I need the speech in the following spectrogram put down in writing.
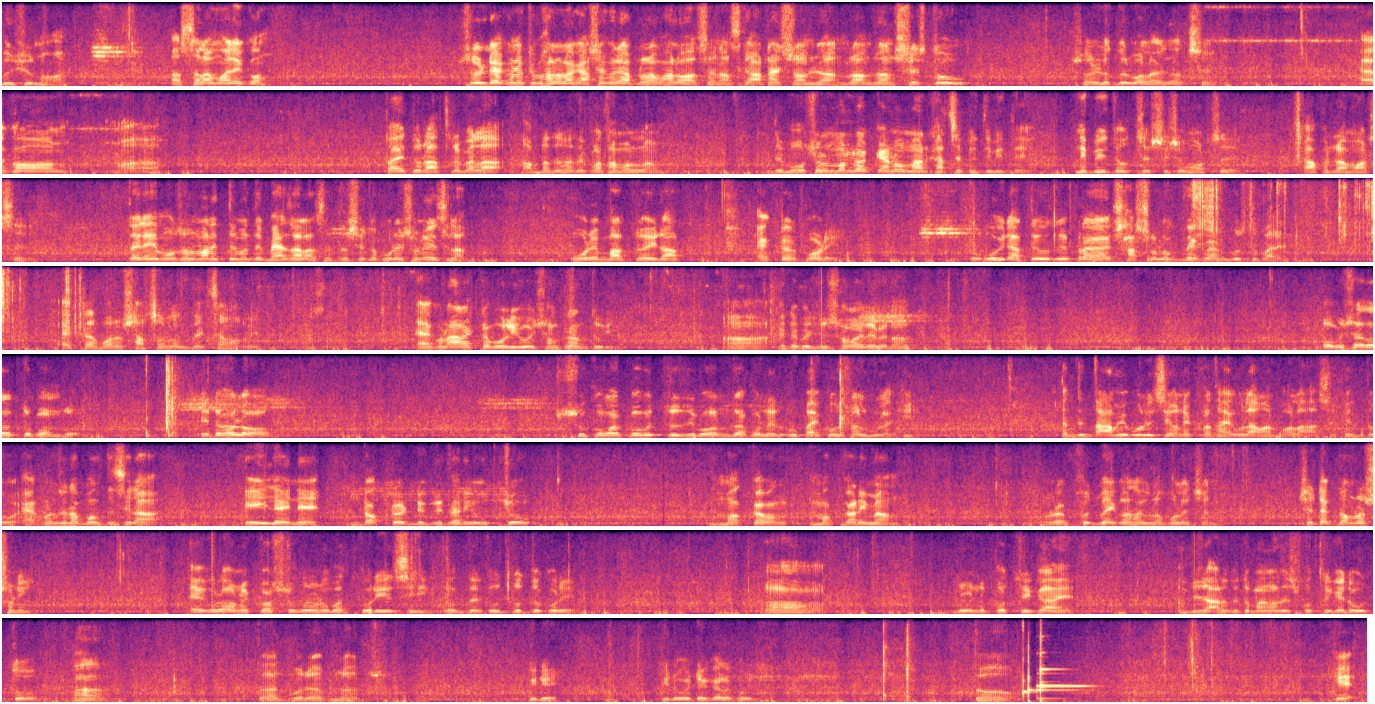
দুশো নয় আসসালামু আলাইকুম শরীরটা এখন একটু ভালো লাগে, আশা করি আপনারা ভালো আছেন। আজকে আঠাশ রমজান রমজান শেষ তো? শরীর দুর্বল হয়ে যাচ্ছে। এখন তাই তো রাত্রেবেলা আপনাদের সাথে কথা বললাম যে মুসলমানরা কেন মার খাচ্ছে পৃথিবীতে? নিপীড়িত হচ্ছে, শিশু মরছে, কাফেররা মারছে। এই মুসলমানিত্বের মধ্যে ভেজাল আছে, তো সেটা পড়ে শুনিয়েছিলাম ওরে মাত্র এই রাত একটার পরে, তো ওই রাতেও যে প্রায় সাতশো লোক দেখবে আমি বুঝতে পারিনি। একটার পরে সাতশো লোক দেখছে আমার ওই এখন আরেকটা বলি, ওই সংক্রান্তই। এটা বেশি সময় নেবে না। অফিস আদালত তো বন্ধ। এটা হলো সুখময় পবিত্র জীবন যাপনের উপায় কৌশলগুলো কি? একদিন তো আমি বলেছি অনেক কথা, এগুলো আমার বলা আছে, কিন্তু এখন যেটা বলতেছি না, এই লাইনে ডক্টর ডিগ্রিধারী উচ্চ, মক্কা এবং মক্কার ইমাম, ওরা খুদ্ কথাগুলো বলেছেন। সেটা একটু আমরা শুনি। এগুলো অনেক কষ্ট করে অনুবাদ করিয়েছি, লোকদেরকে উদ্বুদ্ধ করে। বিভিন্ন পত্রিকায় বিশেষ আলোকিত বাংলাদেশ পত্রিকায় উঠতো হ্যাঁ। তারপরে আপনার, কিরে কিরে, ওইটা গেল কই? তো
